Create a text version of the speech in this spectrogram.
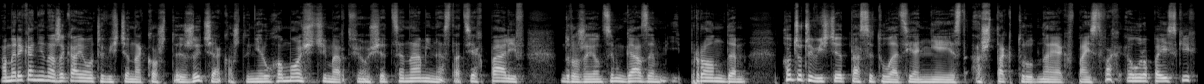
Amerykanie narzekają oczywiście na koszty życia, koszty nieruchomości, martwią się cenami na stacjach paliw, drożejącym gazem i prądem, choć oczywiście ta sytuacja nie jest aż tak trudna jak w państwach europejskich,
